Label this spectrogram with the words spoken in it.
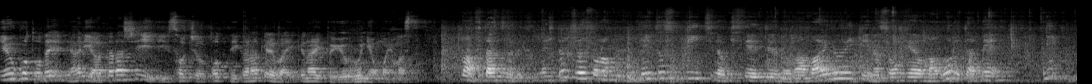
いうことでやはり新しい措置を取っていかなければいけないというふうに思います。まあ、2つですね1つはそのヘイトスピーチの規制というのがマイノリティの尊厳を守るために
